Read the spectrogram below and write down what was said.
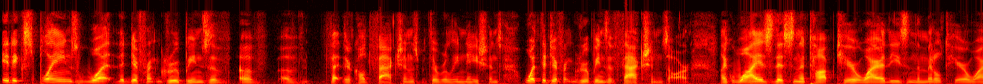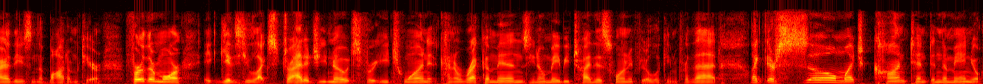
it explains what the different groupings of, of, of they're called factions, but they're really nations, what the different groupings of factions are. Like, why is this in the top tier? Why are these in the middle tier? Why are these in the bottom tier? Furthermore, it gives you like strategy notes for each one. It kind of recommends, you know, maybe try this one if you're looking for that. Like, there's so much content in the manual.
